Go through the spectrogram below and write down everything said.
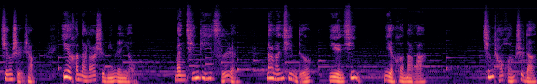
清史上，叶赫那拉氏名人有。满清第一词人纳兰性德也姓叶赫那拉。清朝皇室的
